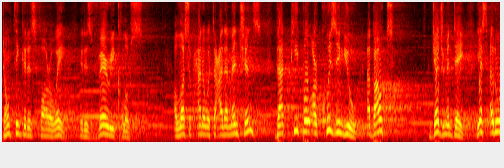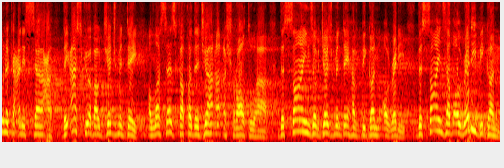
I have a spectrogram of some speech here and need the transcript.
Don't think it is far away, it is very close. Allah subhanahu wa ta'ala mentions that people are quizzing you about Judgment Day. يسألونك عن الساعة. They ask you about Judgment Day. Allah says, فَقَدْ جَاءَ أَشْرَاطُهَا The signs of Judgment Day have begun already. The signs have already begun.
